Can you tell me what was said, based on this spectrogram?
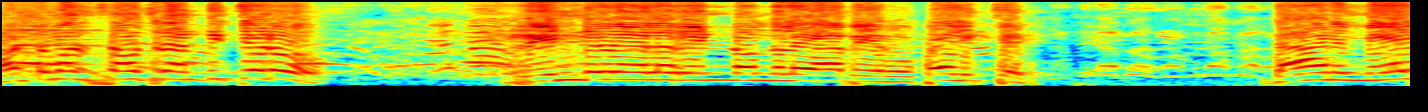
మొట్టమొదటి సంవత్సరం ఎంత ఇచ్చాడు? రెండు వేల రెండు వందల యాభై రూపాయలు ఇచ్చాడు. దాని మీద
